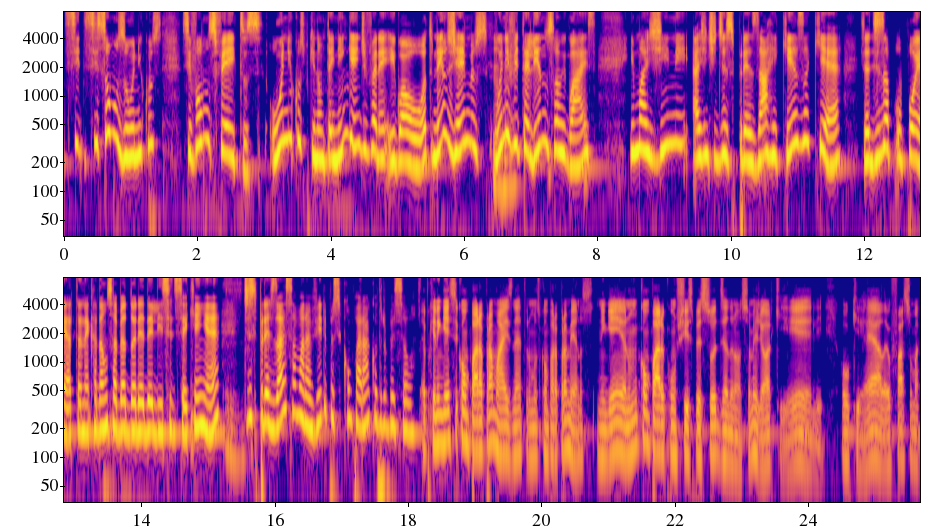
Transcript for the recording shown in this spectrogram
se, se somos únicos, se fomos feitos únicos, porque não tem ninguém diferente, igual ao outro, nem os gêmeos univitelinos são iguais. Imagine a gente desprezar a riqueza que é, já diz o poeta, né? Cada um sabe a dor e a delícia de ser quem é, desprezar essa maravilha para se comparar com outra pessoa. É porque ninguém se compara pra mais, né? Todo mundo se compara pra menos. Ninguém, eu não me comparo com X pessoa dizendo, não, eu sou melhor que ele ou que ela, eu faço uma.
